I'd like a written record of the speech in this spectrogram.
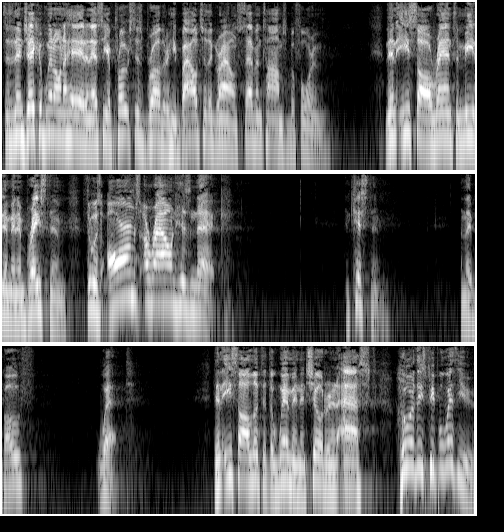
says, Then Jacob went on ahead, and as he approached his brother, he bowed to the ground seven times before him. Then Esau ran to meet him and embraced him, threw his arms around his neck, and kissed him. And they both wept. Then Esau looked at the women and children and asked, Who are these people with you?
